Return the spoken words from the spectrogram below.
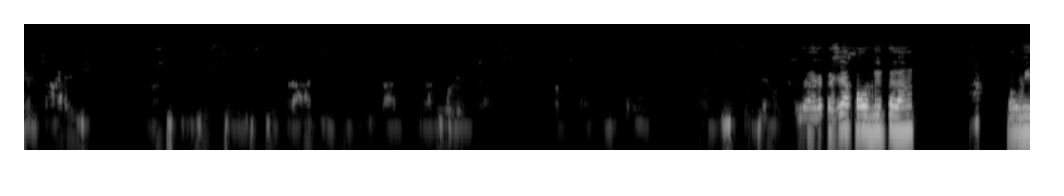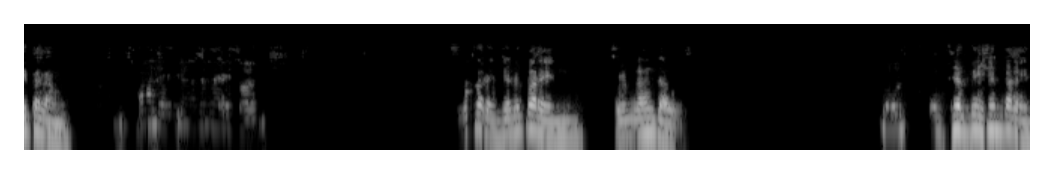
mentais, nós temos infiltrados, infiltrados, criadores, Wala kasi pauwi pa lang. Pauwi pa lang. Ano pa rin, ganun pa rin. Same lang daw. Observation pa rin.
